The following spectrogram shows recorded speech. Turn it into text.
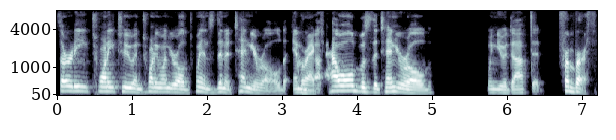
30, 22, and 21 year old twins, then a 10 year old. And uh, Correct. Uh, how old was the 10 year old when you adopted? From birth.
